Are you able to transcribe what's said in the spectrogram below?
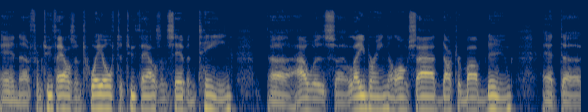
and uh, from 2012 to 2017, uh, I was uh, laboring alongside Dr. Bob Doom at uh,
